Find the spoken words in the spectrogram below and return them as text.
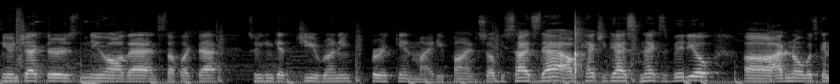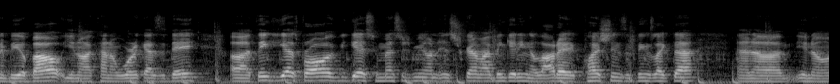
new injectors, new all that and stuff like that. So we can get the G running freaking mighty fine. So besides that, I'll catch you guys next video. Uh, I don't know what's gonna be about. You know, I kind of work as a day. Uh, thank you guys for all of you guys who messaged me on Instagram. I've been getting a lot of questions and things like that and uh, you know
